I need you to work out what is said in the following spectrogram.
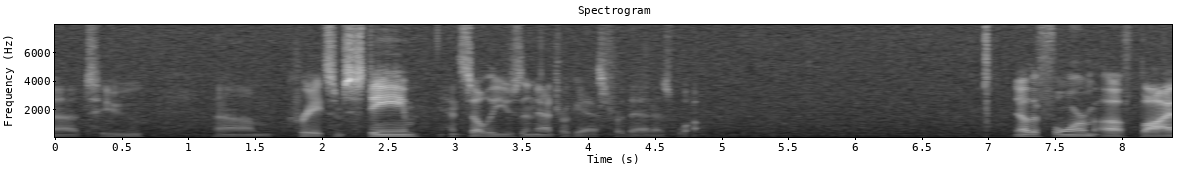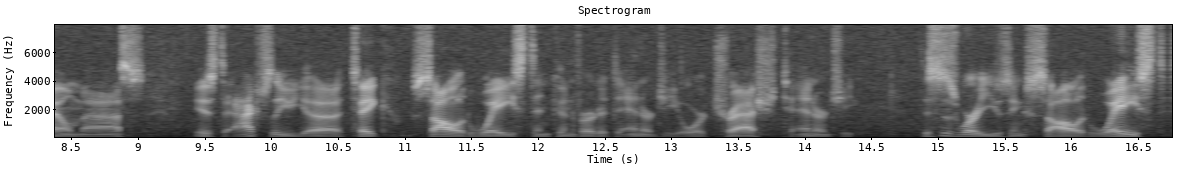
uh, to um, create some steam and so they'll use the natural gas for that as well. Another form of biomass is to actually uh, take solid waste and convert it to energy or trash to energy. This is where using solid waste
